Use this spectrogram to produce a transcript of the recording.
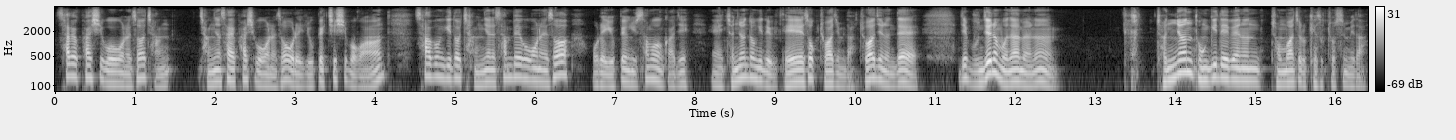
485억 원에서 작, 작년 485억 원에서 올해 670억 원 4분기도 작년에 300억 원에서 올해 663억 원까지 예, 전년 동기 대비 계속 좋아집니다. 좋아지는데 이제 문제는 뭐냐면은 전년 동기 대비는 전반적으로 계속 좋습니다.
